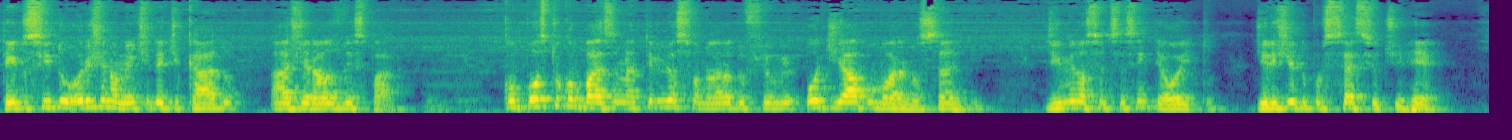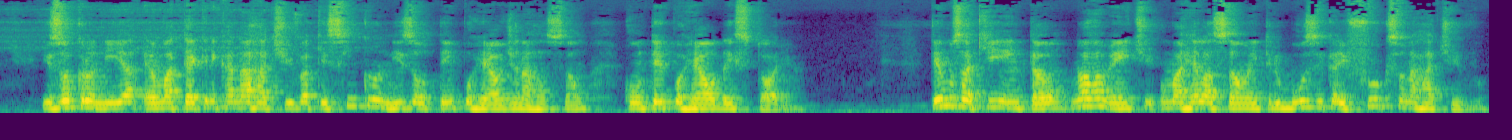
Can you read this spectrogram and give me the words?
tendo sido originalmente dedicado a Geraldo Vespar. Composto com base na trilha sonora do filme O Diabo Mora no Sangue, de 1968, dirigido por Cécio Thierry, isocronia é uma técnica narrativa que sincroniza o tempo real de narração com o tempo real da história. Temos aqui, então, novamente, uma relação entre música e fluxo narrativo,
